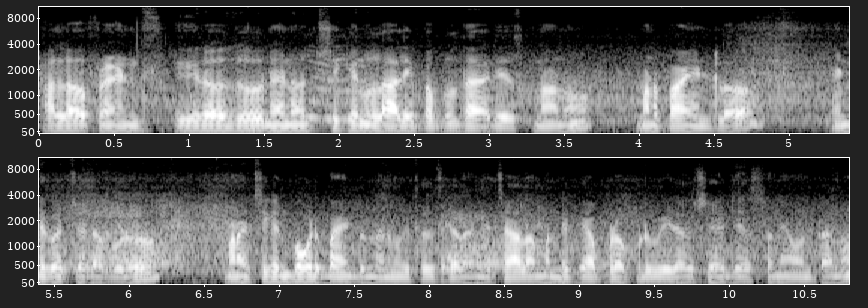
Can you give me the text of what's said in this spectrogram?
హలో ఫ్రెండ్స్ ఈరోజు నేను చికెన్ లాలీపాప్లు తయారు చేసుకున్నాను మన పాయింట్లో ఇంటికి వచ్చేటప్పుడు మన చికెన్ పకోడీ పాయింట్ ఉందని మీకు తెలుసు కదండి చాలామందికి అప్పుడప్పుడు వీడియోలు షేర్ చేస్తూనే ఉంటాను.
